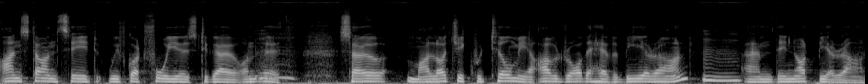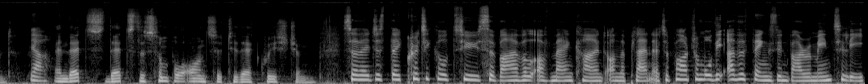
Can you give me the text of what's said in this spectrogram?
Einstein said we've got four years to go on mm. Earth. So my logic would tell me I would rather have a bee around mm. um, than not be around. Yeah. And that's that's the simple answer to that question. So they're just they're critical to survival of mankind on the planet. Apart from all the other things environmentally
